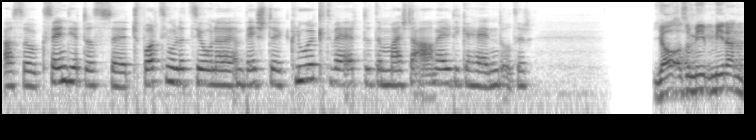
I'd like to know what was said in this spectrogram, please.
Also seht ihr, dass äh, die Sportsimulationen am besten geschaut werden, am meisten Anmeldungen haben? Oder? Ja, also wir, wir, haben,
